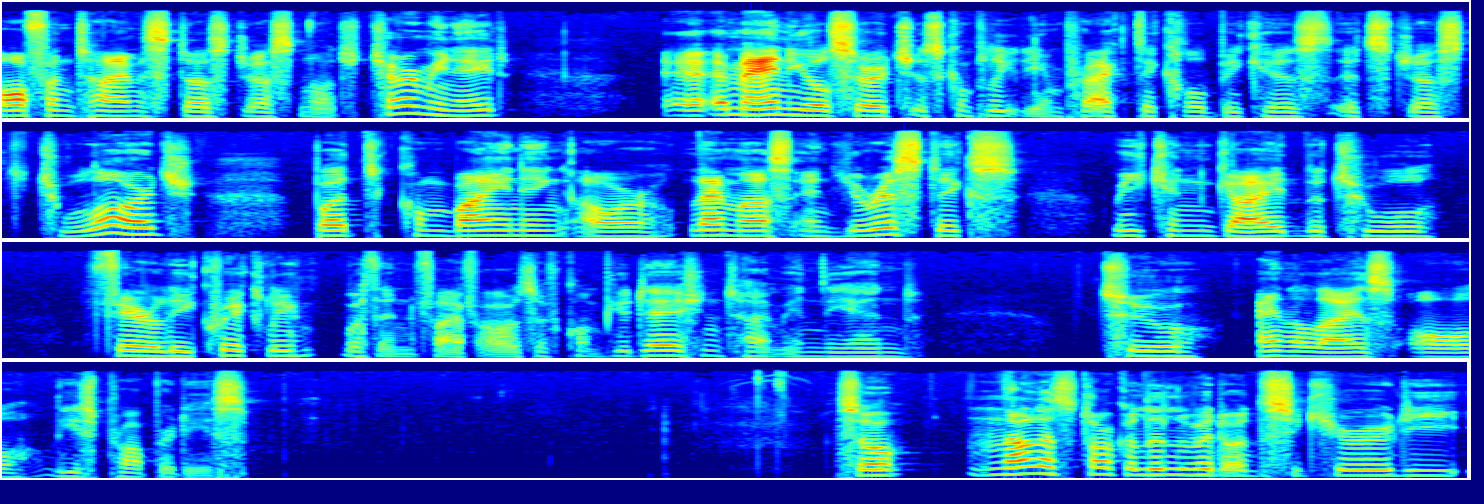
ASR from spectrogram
oftentimes does just not terminate. A, a manual search is completely impractical because it's just too large, but combining our lemmas and heuristics, we can guide the tool fairly quickly, within five hours of computation time in the end, to analyze all these properties. So now let's talk a little bit about the security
